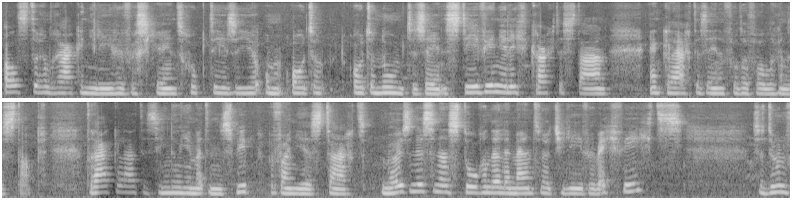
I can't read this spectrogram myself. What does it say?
Als er een draak in je leven verschijnt, roept deze je om auto autonoom te zijn, stevig in je lichtkracht te staan en klaar te zijn voor de volgende stap. Draken laten zien hoe je met een sweep van je staart muizenissen en storende elementen uit je leven wegveegt. Ze doen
